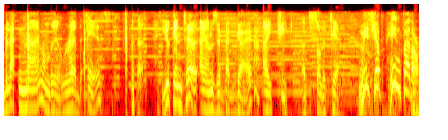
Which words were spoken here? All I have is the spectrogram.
black nine on the red ace. you can tell I am the bad guy. I cheat at solitaire. Monsieur Pinfeather,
